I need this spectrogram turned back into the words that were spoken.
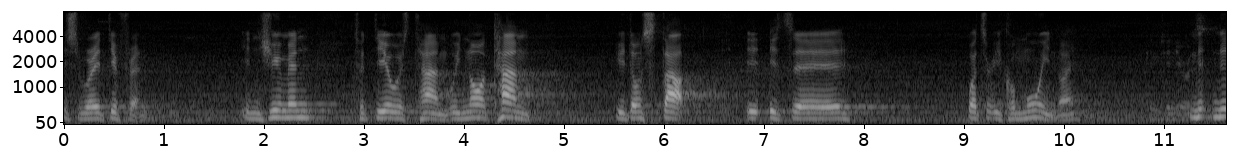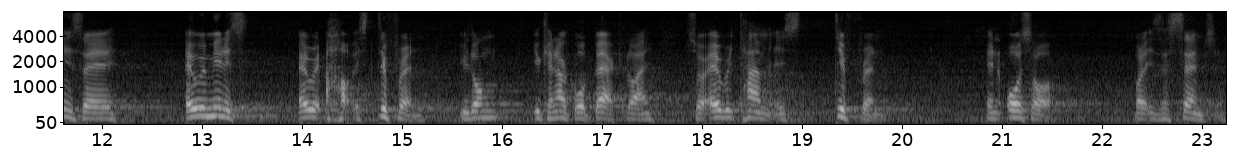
is very different. In human, to deal with time. We know time, you don't stop. It, it's a, what we call moving, right? Continuous. M means uh, every minute, every hour is different. You don't, you cannot go back, right? So every time is different. And also, but it's the same thing.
